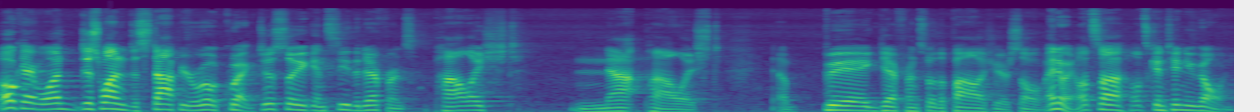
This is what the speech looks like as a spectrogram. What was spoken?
Okay, everyone, just wanted to stop you real quick, just so you can see the difference. Polished, not polished. A big difference with the polish here. So anyway, let's uh, let's continue going.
